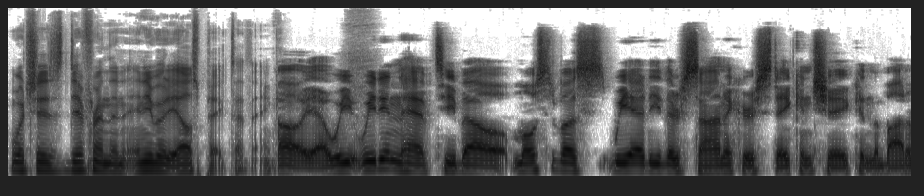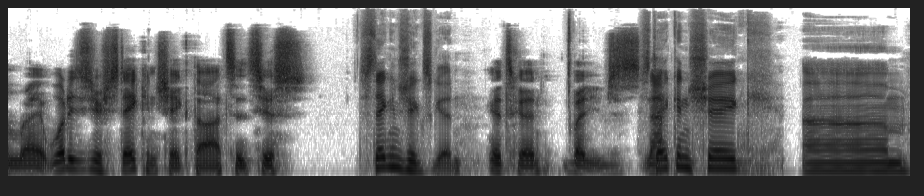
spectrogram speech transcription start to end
which is different than anybody else picked, I think. Oh yeah, we we didn't have T Bell. Most of us we had either Sonic or Steak and Shake in the bottom right. What is your Steak and Shake thoughts? It's just Steak and Shake's good. it's good, but you just not- Steak and Shake, um,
